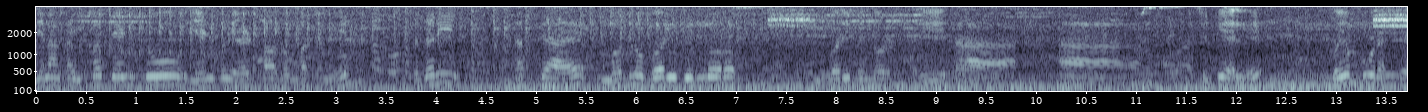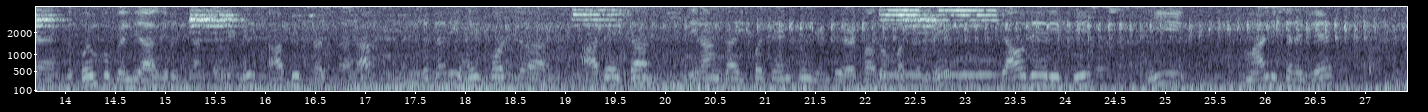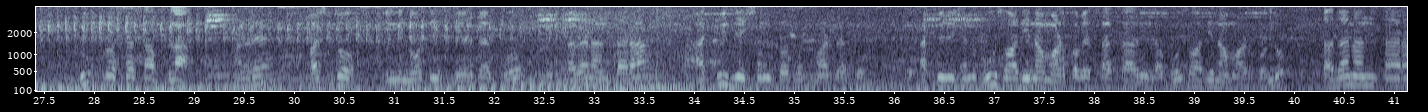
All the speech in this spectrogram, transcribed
ದಿನಾಂಕ ಇಪ್ಪತ್ತೆಂಟು ಎಂಟು ಎರಡು ಸಾವಿರದ ಒಂಬತ್ತರಲ್ಲಿ ಸದರಿ ರಸ್ತೆ ಮೊದಲು ಗೋರಿಬಿನ್ನೂರು ಗೋರಿಬಿನ್ನೂರು ಈ ಥರ ಸಿಟಿಯಲ್ಲಿ ಕುವೆಂಪು ರಸ್ತೆ, ಕುವೆಂಪು ಗಲ್ಲಿ ಆಗಿರುತ್ತೆ ಅಂತ ಹೇಳಿ ಸಾಬೀತುಪಡಿಸಿದಾಗ ಸದರಿ ಹೈಕೋರ್ಟ್ ಆದೇಶ ದಿನಾಂಕ ಇಪ್ಪತ್ತೆಂಟು ಎಂಟು ಎರಡು ಸಾವಿರದ ಒಂಬತ್ತರಲ್ಲಿ ಯಾವುದೇ ರೀತಿ ಈ ಮಾಲೀಕರಿಗೆ ಡ್ಯೂ ಪ್ರೊಸೆಸ್ ಆಫ್ ಲಾ ಅಂದರೆ? ಫಸ್ಟು ಇಲ್ಲಿ ನೋಟಿಸ್ ನೀಡಬೇಕು ತದನಂತರ ಅಕ್ವಿಸೇಷನ್ ಪ್ರೋಸೆಸ್ ಮಾಡಬೇಕು. ಅಕ್ವಿಸೇಷನ್ ಭೂ ಸ್ವಾಧೀನ ಮಾಡ್ಕೋಬೇಕು ಸರ್ಕಾರದಿಂದ ಭೂ ಸ್ವಾಧೀನ ಮಾಡಿಕೊಂಡು ತದನಂತರ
